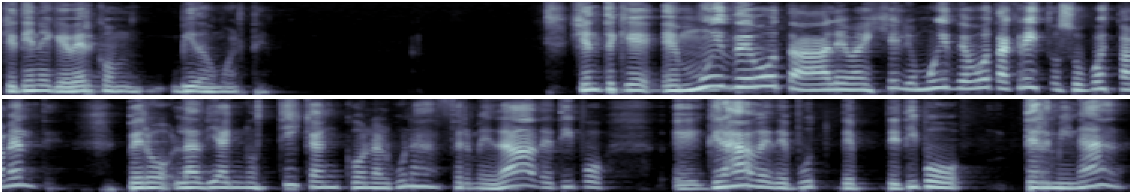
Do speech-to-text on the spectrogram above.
que tiene que ver con vida o muerte. Gente que es muy devota al Evangelio, muy devota a Cristo, supuestamente, pero la diagnostican con alguna enfermedad de tipo eh, grave, de, tipo terminal.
